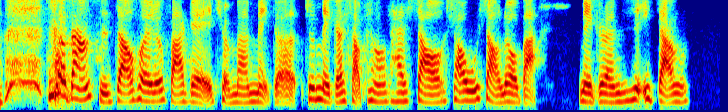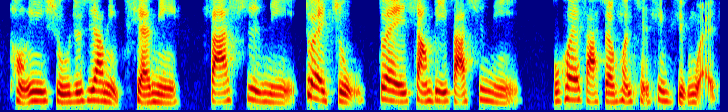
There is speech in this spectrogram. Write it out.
就当时教会就发给全班每个，就每个小朋友，他小小五、小六吧，每个人就是一张同意书，就是要你签，你发誓你对主对上帝发誓你不会发生婚前性行为。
